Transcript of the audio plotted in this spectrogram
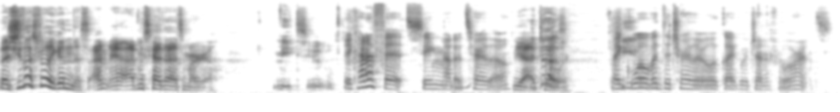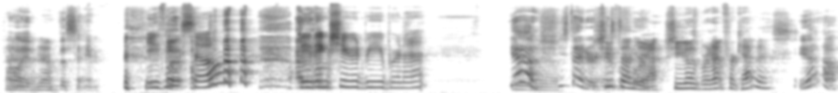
But she looks really good in this. I'm I'm excited that it's Margot. Me too. It kind of fits, seeing that it's her though. Yeah, It does. Like, She- what would the trailer look like with Jennifer Lawrence? I Probably don't know. the same. You think But- so? Do you mean, think she would be brunette? Yeah, Yeah. she's dyed her hair She's done. before. Yeah, she goes brunette for Katniss. Yeah, Oh,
